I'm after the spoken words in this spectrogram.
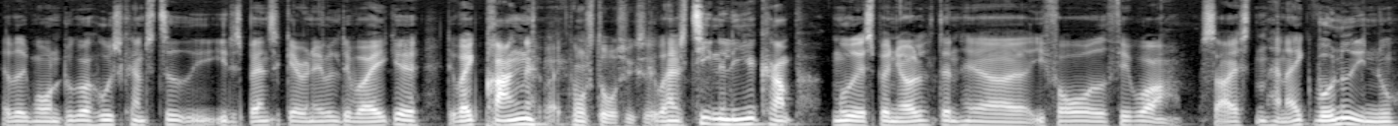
Jeg ved ikke, Morten, du kan huske hans tid i, i det spanske Gary Neville. Det var ikke, det var ikke prangende. Det var ikke nogen stor succes. Det var hans 10. ligakamp mod Espanyol, den her øh, i foråret februar 16. Han har ikke vundet endnu.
